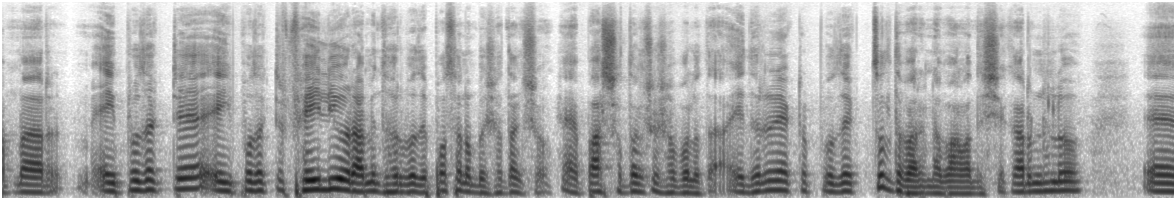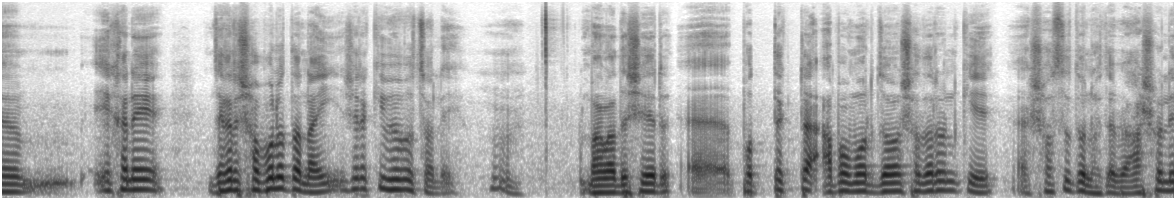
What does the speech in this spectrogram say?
আপনার এই প্রজেক্টে, এই প্রজেক্টের ফেইলিওর আমি ধরবো যে পঁচানব্বই শতাংশ। হ্যাঁ পাঁচ শতাংশ সফলতা। এই ধরনের একটা প্রজেক্ট চলতে পারে না বাংলাদেশে। কারণ হলো এখানে যেখানে সফলতা নাই, সেটা কীভাবে চলে? হুম। বাংলাদেশের প্রত্যেকটা আপামর জনসাধারণকে সচেতন হতে হবে। আসলে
